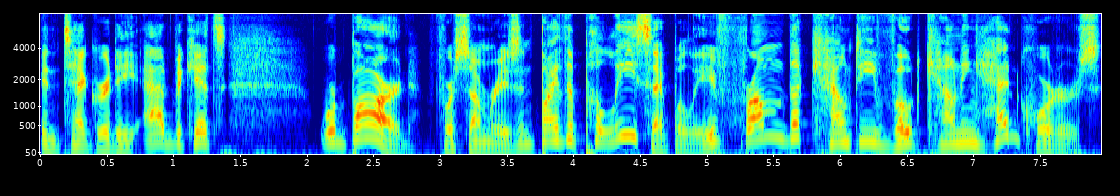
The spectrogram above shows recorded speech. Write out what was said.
integrity advocates were barred for some reason by the police, I believe, from the county vote counting headquarters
